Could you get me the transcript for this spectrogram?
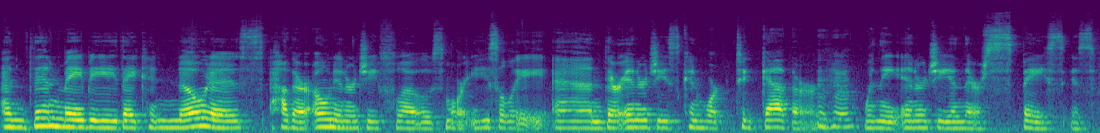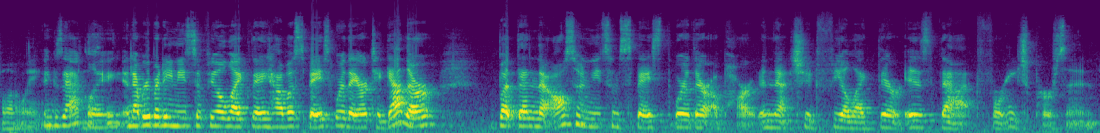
And then maybe they can notice how their own energy flows more easily and their energies can work together Mm-hmm. when the energy in their space is flowing. exactly and everybody needs to feel like they have a space where they are together but then they also need some space where they're apart and that should feel like there is that for each person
